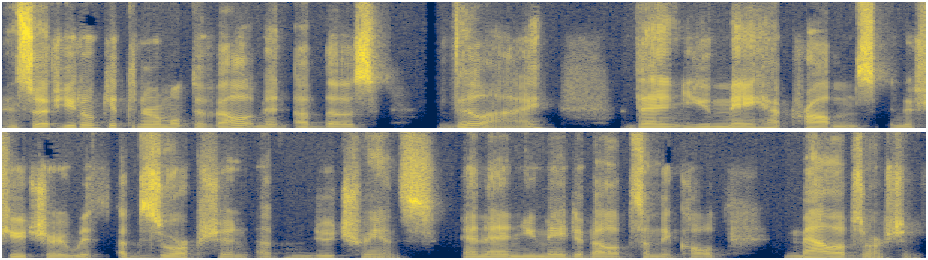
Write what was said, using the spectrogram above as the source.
And so if you don't get the normal development of those villi, then you may have problems in the future with absorption of nutrients. And then you may develop something called malabsorption.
